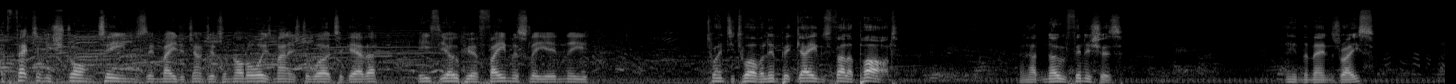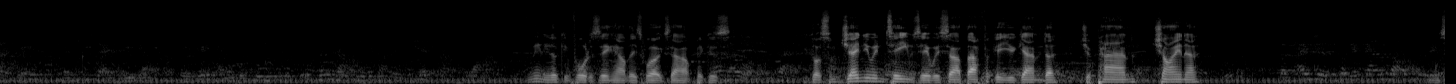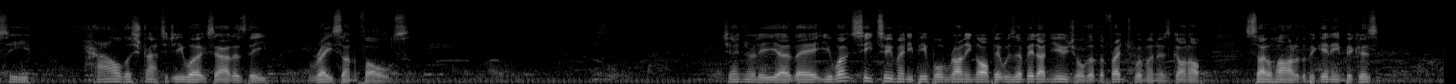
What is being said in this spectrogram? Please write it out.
effectively strong teams in major championships have not always managed to work together. Ethiopia famously in the 2012 Olympic Games fell apart and had no finishers in the men's race. Really looking forward to seeing how this works out because You've got some genuine teams here with South Africa, Uganda, Japan, China. We'll see how the strategy works out as the race unfolds. Generally, uh, they, you won't see too many people running off. It was a bit unusual that the French woman has gone off so hard at the beginning because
